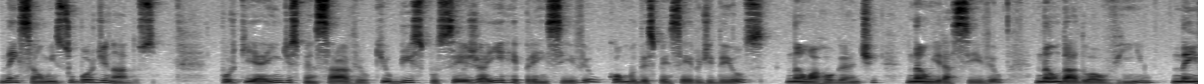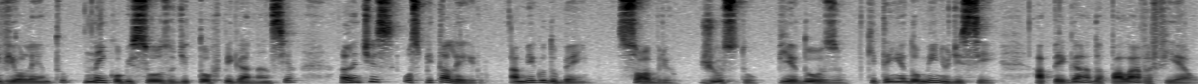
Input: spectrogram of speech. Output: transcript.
nem são insubordinados. Porque é indispensável que o bispo seja irrepreensível como despenseiro de Deus, não arrogante, não irascível, não dado ao vinho, nem violento, nem cobiçoso de torpe ganância, Antes, hospitaleiro, amigo do bem, sóbrio, justo, piedoso, que tenha domínio de si, apegado à palavra fiel,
